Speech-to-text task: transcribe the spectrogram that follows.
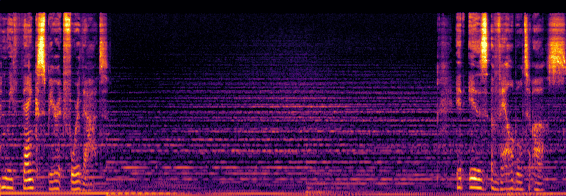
And we thank Spirit for that. It is available to us.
